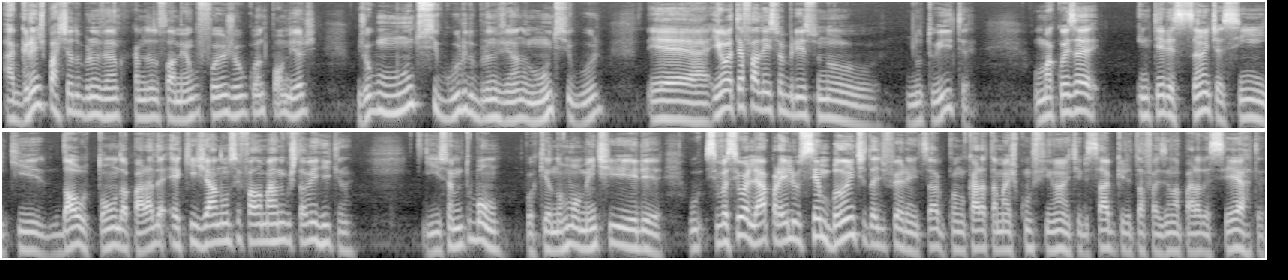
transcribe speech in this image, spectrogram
A grande partida do Bruno Viana com a camisa do Flamengo foi o jogo contra o Palmeiras. Um jogo muito seguro do Bruno Viana, muito seguro. É, eu até falei sobre isso no, no Twitter. Uma coisa interessante, assim, que dá o tom da parada é que já não se fala mais no Gustavo Henrique, né? E isso é muito bom, porque normalmente ele. o- se você olhar pra ele, o semblante tá diferente, sabe? Quando o cara tá mais confiante, ele sabe que ele tá fazendo a parada certa,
